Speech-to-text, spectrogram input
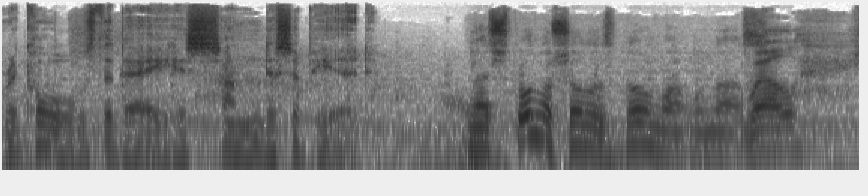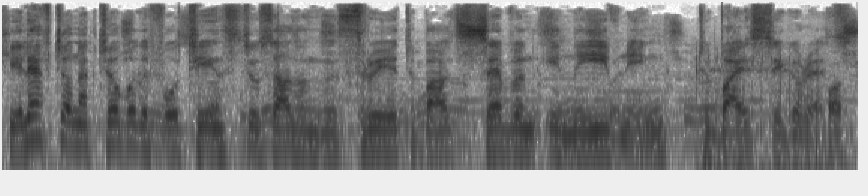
recalls the day his son disappeared. Well, he left on October the 14th, 2003 at about 7 in the evening to buy cigarettes.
